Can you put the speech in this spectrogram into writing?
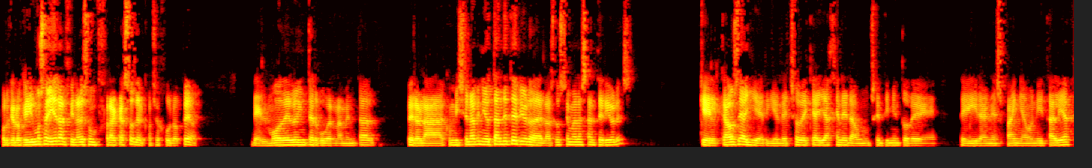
Porque lo que vimos ayer al final es un fracaso del Consejo Europeo, del modelo intergubernamental pero la comisión ha venido tan deteriorada de las dos semanas anteriores que el caos de ayer y el hecho de que haya generado un sentimiento de ira en España o en Italia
